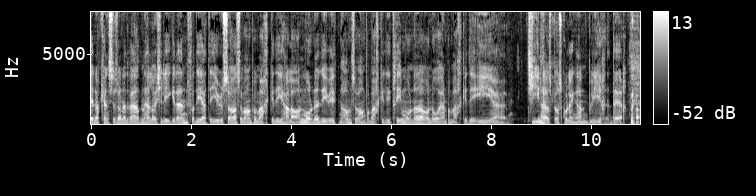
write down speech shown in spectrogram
er nok kanskje sånn at verden heller ikke liker den, fordi at i USA så var den på markedet i halvannen måned, i Vietnam så var den på markedet i tre måneder, og nå er den på markedet i eh, Kina, spørs hvor lenge han blir der. Ja.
